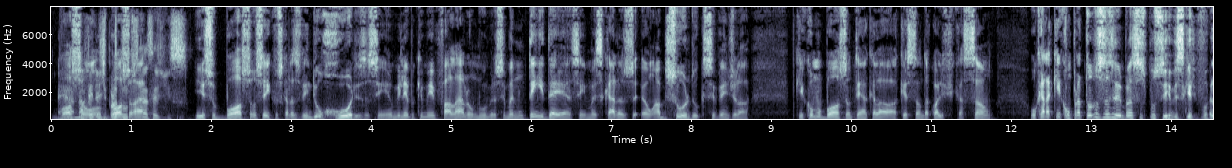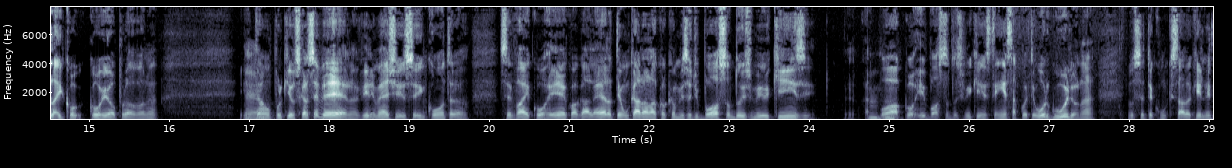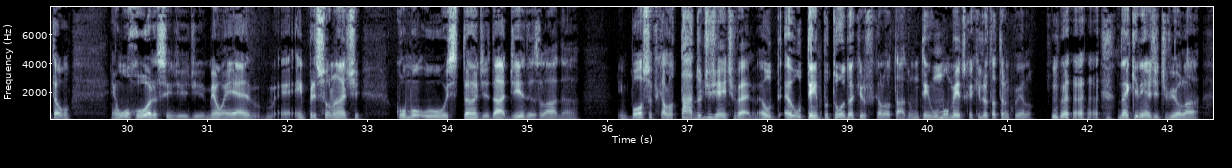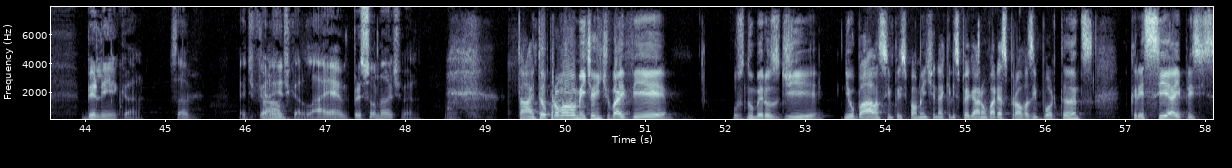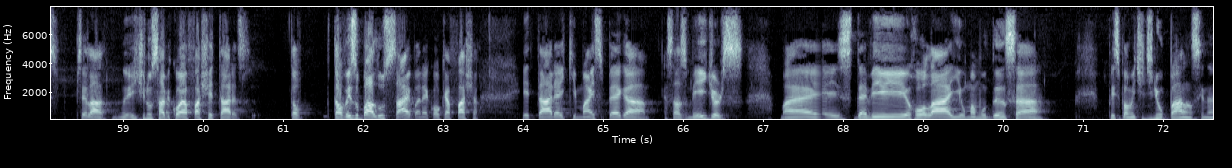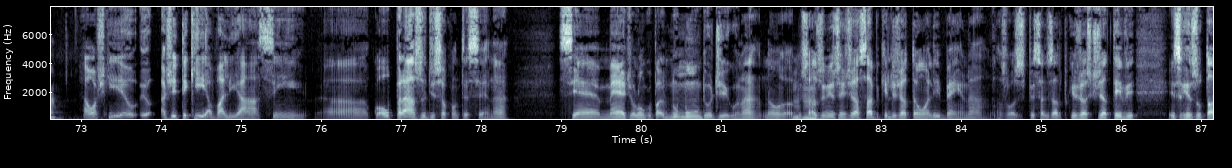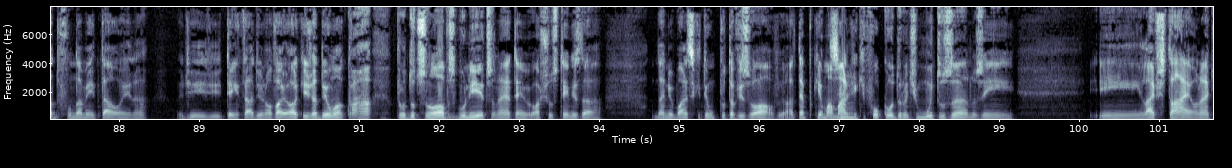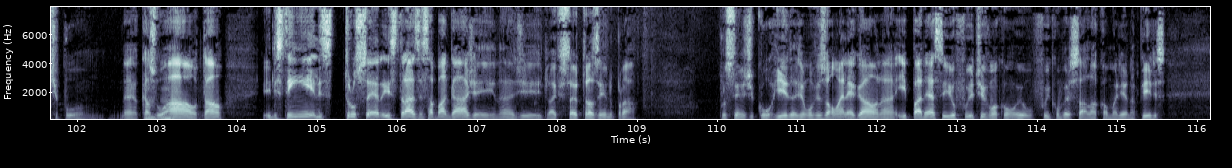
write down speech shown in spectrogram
Boston, é, na venda de produtos, Boston, é, disso. Isso, Boston eu sei que os caras vendem horrores, assim. Eu me lembro que me falaram o número, assim, mas não tem ideia, assim. Mas, cara, é um absurdo o que se vende lá. Porque como Boston tem aquela questão da qualificação, o cara quer comprar todas as lembranças possíveis que ele foi lá e co correu a prova, né? É. Então, é. porque os caras, você vê, né? Vira e mexe, você encontra, você vai correr com a galera, tem um cara lá com a camisa de Boston 2015. Uhum. Pô, corri Boston 2015. Tem essa coisa, tem orgulho, né? Você ter conquistado aquilo. Então, é um horror, assim, de. de meu, é, é, é impressionante como o stand da Adidas lá na, em Boston fica lotado de gente, velho. É o, é o tempo todo aquilo fica lotado. Não tem um momento que aquilo tá tranquilo. Não é que nem a gente viu lá Berlim, cara. Sabe? É diferente, tá. cara. Lá é impressionante, velho. Tá, então provavelmente a gente vai ver os números de New Balance, principalmente, né, que eles pegaram várias provas importantes, crescer aí, sei lá, a gente não sabe qual é a faixa etária. Tal, talvez o Balu saiba, né, qual que é a faixa etária aí que mais pega essas majors, mas deve rolar aí uma mudança, principalmente de New Balance, né? Eu acho que eu, eu, a gente tem que avaliar, assim, uh, qual o prazo disso acontecer, né? Se é médio longo prazo, no mundo eu digo, né? Não, uhum. Nos Estados Unidos a gente já sabe que eles já estão ali bem, né? Nas lojas especializadas, porque eu acho que já teve esse resultado fundamental aí, né? De, de ter entrado em Nova York e já deu uma. Ah, produtos novos, bonitos, né? Tem, eu acho os tênis da, da New Balance que tem um puta visual. Até porque é uma Sim. marca que focou durante muitos anos em, em lifestyle, né? Tipo, né? casual e uhum. tal eles têm, eles trouxeram, eles trazem essa bagagem aí, né, de lifestyle trazendo para os de corrida, de um visual mais legal, né? E parece, eu fui, eu tive uma, eu fui conversar lá com a Mariana Pires,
